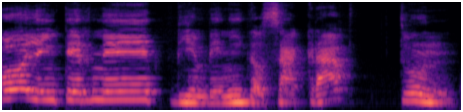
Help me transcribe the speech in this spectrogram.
Hola Internet, bienvenidos a Craftun.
